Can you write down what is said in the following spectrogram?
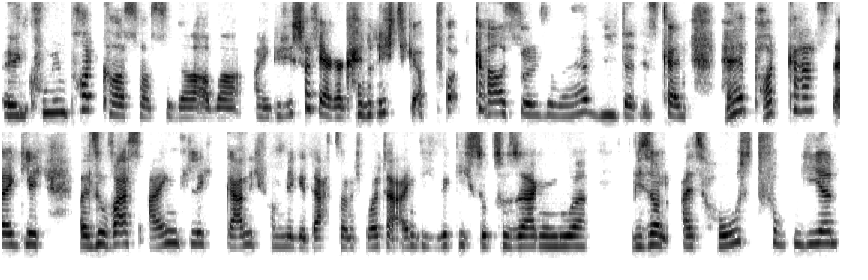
äh, einen coolen Podcast hast du da, aber eigentlich ist das ja gar kein richtiger Podcast. Und so, hä, wie, das ist kein, hä, Podcast eigentlich? Weil so war es eigentlich gar nicht von mir gedacht, sondern ich wollte eigentlich wirklich sozusagen nur wie so als Host fungieren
